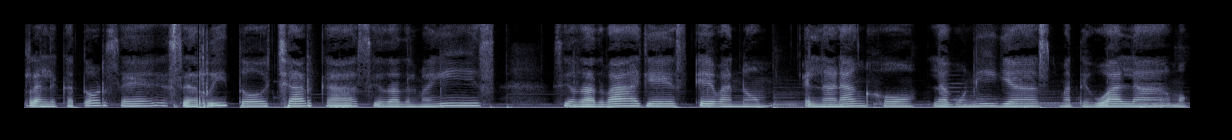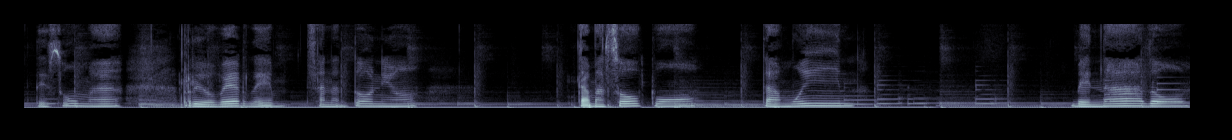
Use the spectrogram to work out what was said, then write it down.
Real de 14, Cerrito, Charcas, Ciudad del Maíz, Ciudad Valles, Ébano, El Naranjo, Lagunillas, Matehuala, Moctezuma, Río Verde, San Antonio, Tamazopo, Tamuín, Venado,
